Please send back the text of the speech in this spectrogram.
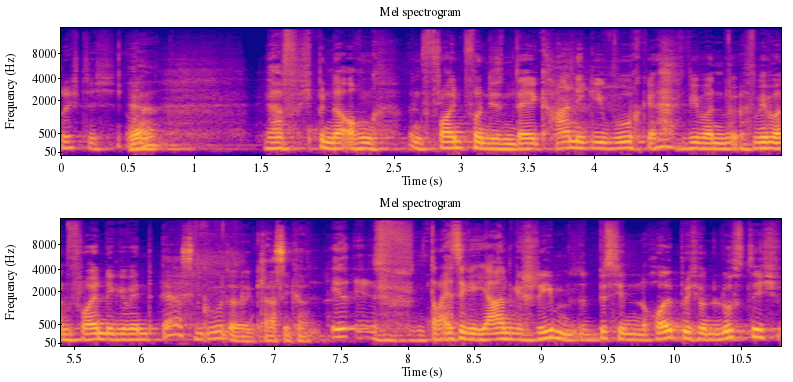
Richtig. Ja? Ja, ich bin da auch ein, Freund von diesem Dale Carnegie Buch, gell, wie man, wie man Freunde gewinnt. Ja, ist ein guter Klassiker. In den 30er Jahren geschrieben, ein bisschen holprig und lustig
